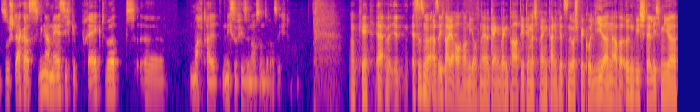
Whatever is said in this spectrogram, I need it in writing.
so stärker swingermäßig geprägt wird, äh, macht halt nicht so viel Sinn aus unserer Sicht. Okay, ja, es ist nur, also ich war ja auch noch nie auf einer Gangbang-Party, dementsprechend kann ich jetzt nur spekulieren, aber irgendwie stelle ich mir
